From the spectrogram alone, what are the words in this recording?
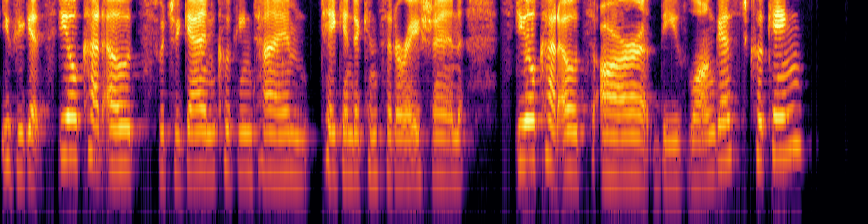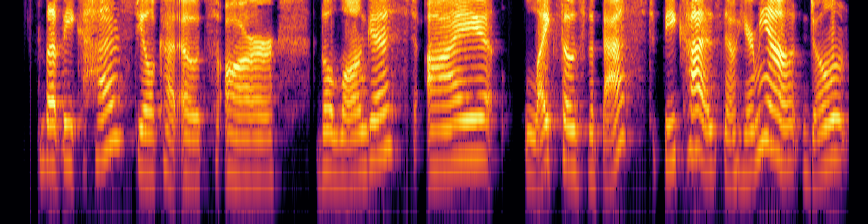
You could get steel cut oats, which again, cooking time take into consideration. Steel cut oats are the longest cooking but because steel cut oats are the longest, I like those the best because now hear me out. Don't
